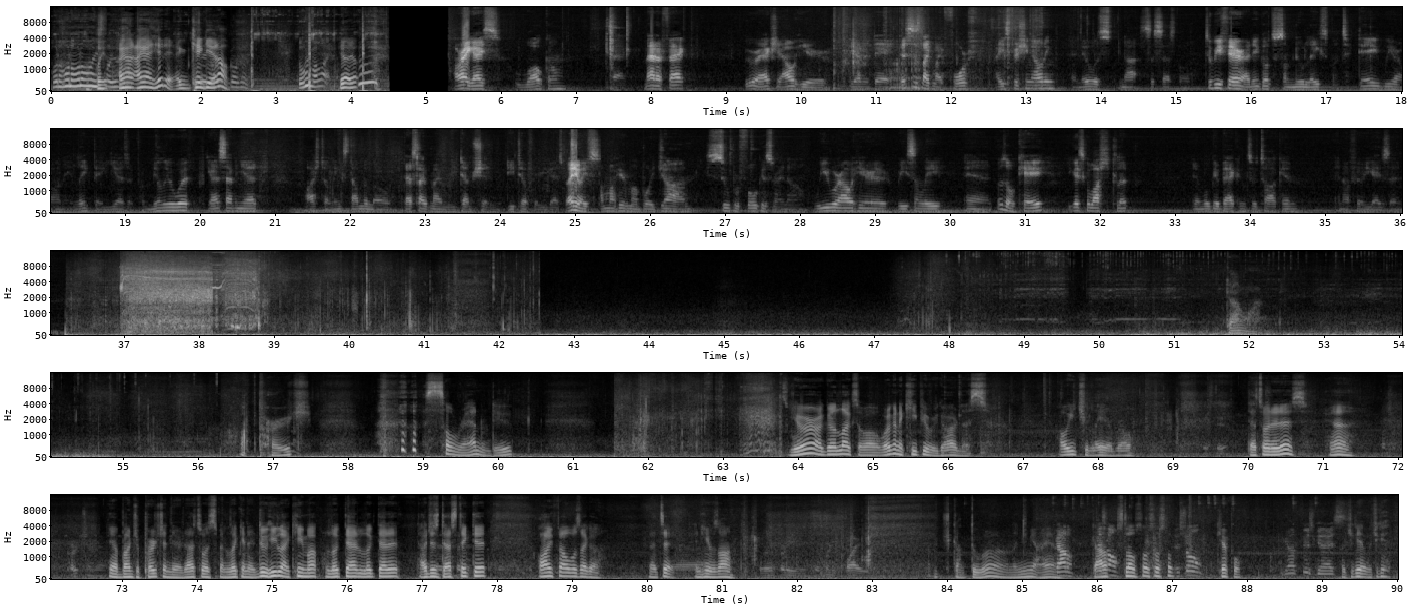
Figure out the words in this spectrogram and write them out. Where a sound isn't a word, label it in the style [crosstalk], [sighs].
Hold on, hold on, hold on. Wait, I got, I got to hit it. I can't get it out. Go, go, go. Don't hit my light. Yeah, yeah. [gasps] All right, guys, welcome back. Matter of fact, we were actually out here the other day. This is like my fourth ice fishing outing, and it was not successful. To be fair, I did go to some new lakes, but today we are on a lake that you guys are familiar with. If you guys haven't yet, watch the links down below. That's like my redemption detail for you guys. But anyways, I'm out here with my boy John. He's super focused right now. We were out here recently, and it was okay. You guys can watch the clip, and we'll get back into talking and I'll fill you guys in. Got one. A [laughs] so random, dude. You're a good luck, so we're gonna keep you regardless. I'll eat you later, bro. That's what it is. Yeah. Yeah, a bunch of perch in there. That's what's been looking at. Dude, he like came up, looked at it, looked at it. I just dead sticked it. All I felt was like a, that's it. And he was on. They're pretty, they're pretty quiet. Cantua, là những nhảy à. Got him. Got him. Slow, slow, slow, slow. Fish on. Careful. We got fish, guys. What'd you get? What'd you get?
